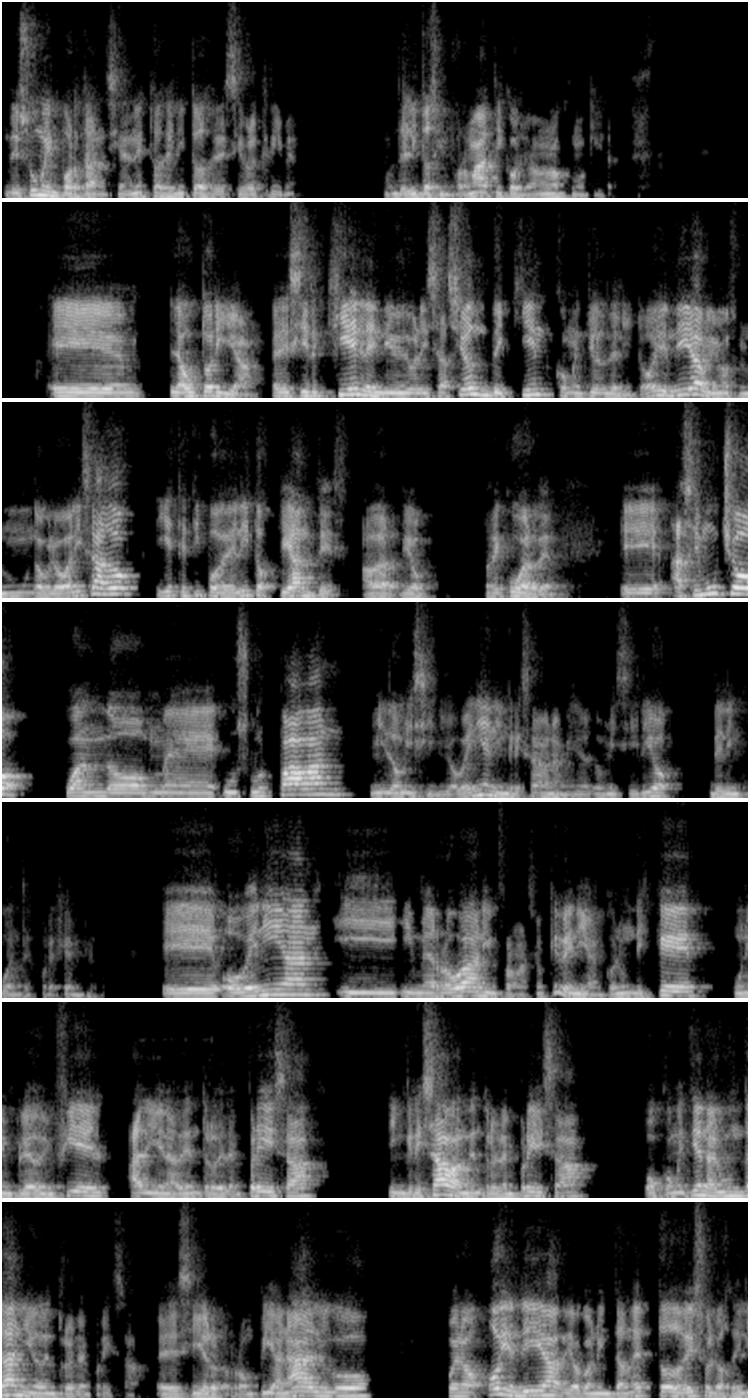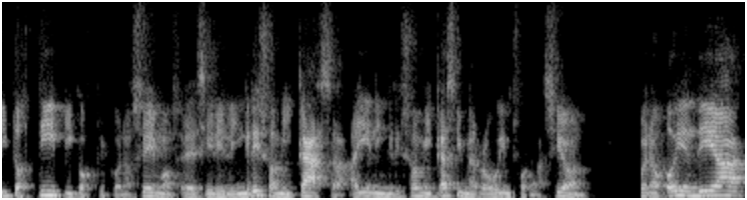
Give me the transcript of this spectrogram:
de suma importancia en estos delitos de cibercrimen, delitos informáticos, llamémoslos como quieran. Eh, la autoría, es decir, quién, la individualización de quién cometió el delito. Hoy en día vivimos en un mundo globalizado, y este tipo de delitos que antes, a ver, digo, recuerden, eh, hace mucho cuando me usurpaban mi domicilio, venían e ingresaban a mi domicilio delincuentes, por ejemplo. Eh, o venían y, me robaban información. ¿Qué venían? Con un disquete, un empleado infiel, alguien adentro de la empresa, ingresaban dentro de la empresa o cometían algún daño dentro de la empresa. Es decir, rompían algo. Bueno, hoy en día, digo, con Internet, todo eso, los delitos típicos que conocemos, es decir, el ingreso a mi casa, alguien ingresó a mi casa y me robó información. Bueno, hoy en día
